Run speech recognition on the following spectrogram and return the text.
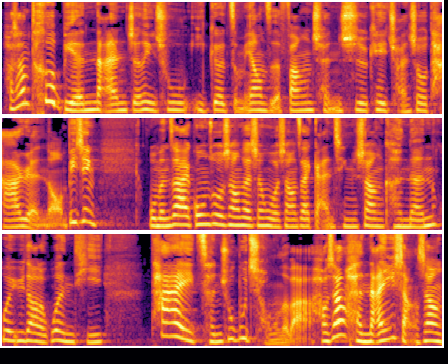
好像特别难整理出一个怎么样子的方程式可以传授他人哦。毕竟我们在工作上、在生活上、在感情上可能会遇到的问题太层出不穷了吧？好像很难以想象，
